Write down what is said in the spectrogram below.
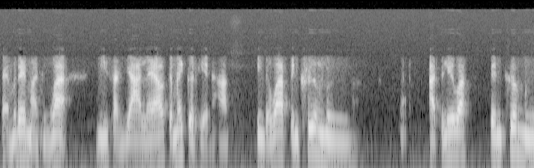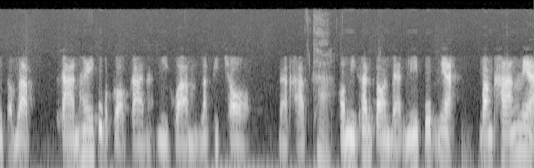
แต่ไม่ได้หมายถึงว่ามีสัญญาแล้วจะไม่เกิดเหตุนะครับเพียงแต่ว่าเป็นเครื่องมือ อาจจะเรียกว่าเป็นเครื่องมือสำหรับการให้ผู้ประกอบการมีความรับผิดชอบนะครับค่ะพอมีขั้นตอนแบบนี้ปุ๊บเนี่ย บางครั้งเนี่ย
